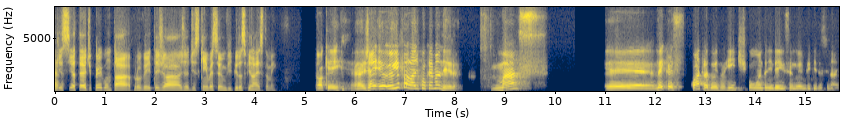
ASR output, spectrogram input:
esqueci até de perguntar. Aproveita e já, já diz quem vai ser o MVP das finais também. Ok. Uh, já, eu, eu ia falar de qualquer maneira. Mas. É, Lakers 4x2 no hit, com o Anthony Davis sendo o MVP das finais.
